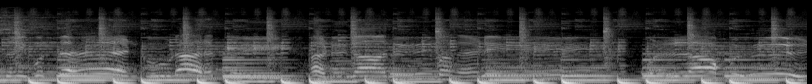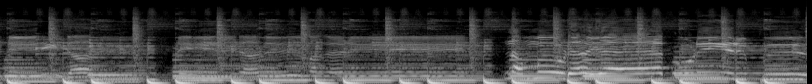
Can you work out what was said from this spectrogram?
ஆசை புத்தன் கூடாரத்தை அணுகாது மகனே. பொல்லாப்பு நேரிடாது நேரிடாது மகனே. நம்முடைய குடியிருப்பு.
